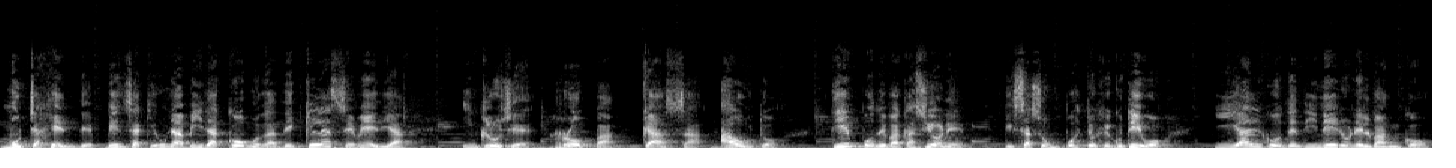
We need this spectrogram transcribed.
Mucha gente piensa que una vida cómoda de clase media incluye ropa, casa, auto, tiempo de vacaciones, quizás un puesto ejecutivo y algo de dinero en el banco.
